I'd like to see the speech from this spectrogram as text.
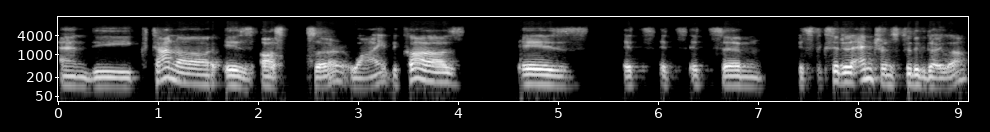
and the ktana is asur. Why? Because is it's it's it's um it's considered an entrance to the gdoila.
